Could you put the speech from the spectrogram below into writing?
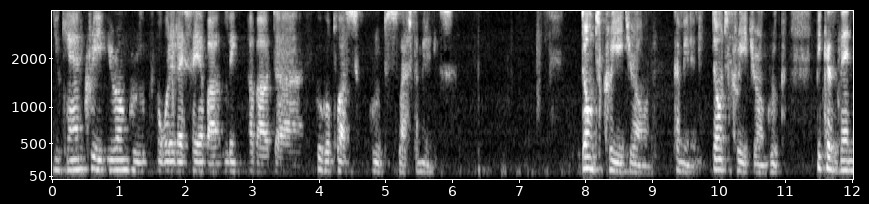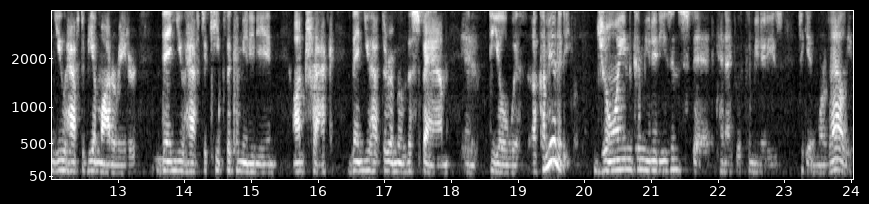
You can create your own group, but what did I say about link about uh, Google Plus groups slash communities? Don't create your own community. Don't create your own group, because then you have to be a moderator. Then you have to keep the community in, on track. Then you have to remove the spam and deal with a community. Join communities instead. Connect with communities to get more value.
